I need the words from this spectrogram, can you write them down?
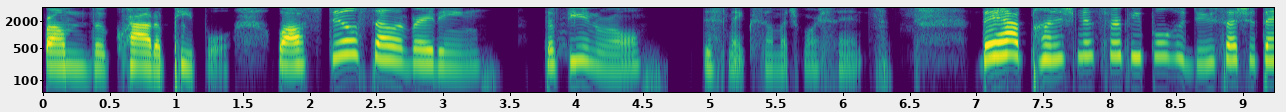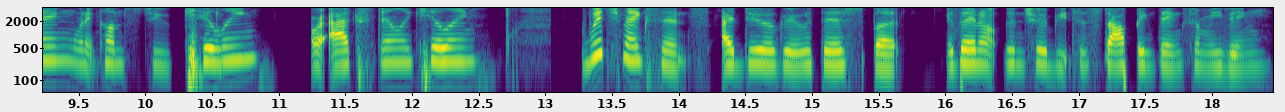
from the crowd of people while still celebrating the funeral? This makes so much more sense. They have punishments for people who do such a thing when it comes to killing or accidentally killing, which makes sense. I do agree with this, but if they don't contribute to stopping things from even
